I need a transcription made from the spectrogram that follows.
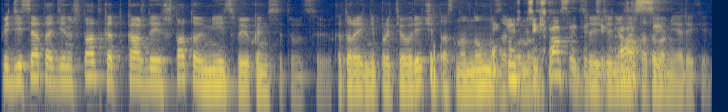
51 штат, ка- каждый из штатов имеет свою конституцию, которая не противоречит основному есть закону Техас это Соединенных Техас, Штатов и- Америки.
